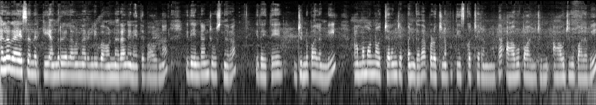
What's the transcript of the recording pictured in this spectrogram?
హలో గాయస్ అందరికీ. అందరూ ఎలా ఉన్నారండి? బాగున్నారా? నేనైతే బాగున్నా. ఇదేంటని చూస్తున్నారా? ఇదైతే జున్ను పాలండి. అమ్మ మొన్న వచ్చారని చెప్పాను కదా అప్పుడు వచ్చినప్పుడు తీసుకొచ్చారనమాట. ఆవు పాలు జున్ను ఆవు జున్ను పాలు అవి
